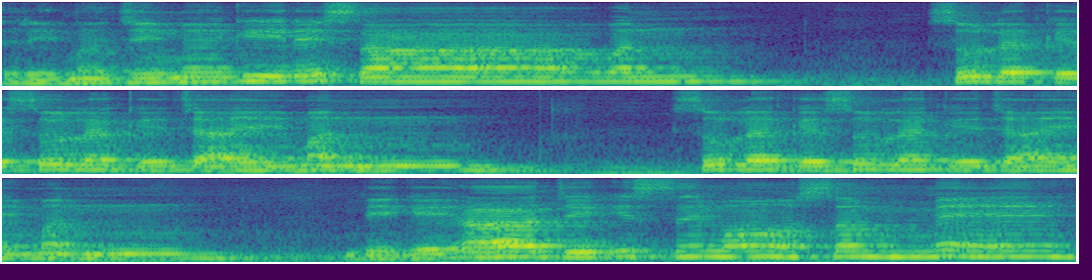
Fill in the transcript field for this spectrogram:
રીમ જીમ ગીરે સાવન, સુલગ સુલગ જાય મન, સુલગ સુલગ જાય મન. बिगे आज इस मौसम में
